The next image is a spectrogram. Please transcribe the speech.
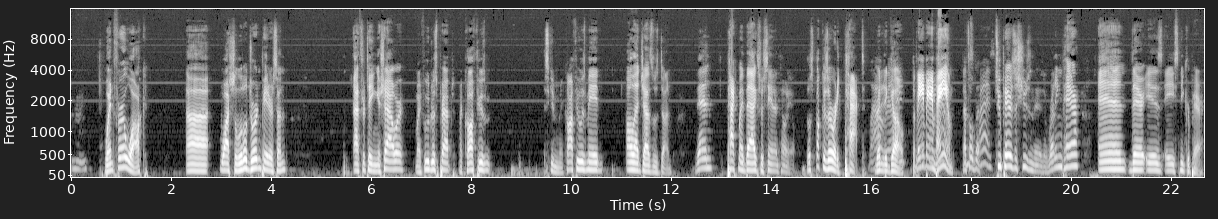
mm-hmm. went for a walk, uh, watched a little Jordan Peterson. After taking a shower, my food was prepped, my coffee was, excuse me, my coffee was made, all that jazz was done. Then packed my bags for San Antonio. Those fuckers are already packed, Wow, ready to really? go. But bam, bam, bam. That's I'm all done. Two pairs of shoes in there. There's a running pair and there is a sneaker pair.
